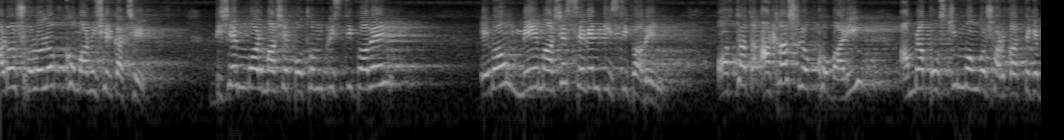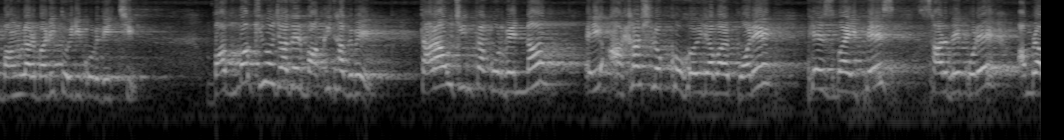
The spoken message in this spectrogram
আরও ষোলো লক্ষ মানুষের কাছে। ডিসেম্বর মাসে প্রথম কিস্তি পাবেন এবং মে মাসে সেকেন্ড কিস্তি পাবেন। অর্থাৎ আঠাশ লক্ষ বাড়ি আমরা পশ্চিমবঙ্গ সরকার থেকে বাংলার বাড়ি তৈরি করে দিচ্ছি। বাদবাকিও যাদের বাকি থাকবে, তারাও চিন্তা করবেন না, এই আঠাশ লক্ষ হয়ে যাওয়ার পরে ফেস বাই ফেস সার্ভে করে আমরা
